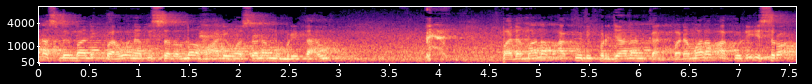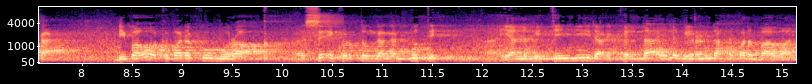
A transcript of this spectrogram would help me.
Anas bin Malik bahawa Nabi sallallahu alaihi wasallam memberitahu pada malam aku diperjalankan pada malam aku diisrakan dibawa kepada kuburak seekor tunggangan putih yang lebih tinggi dari keldai lebih rendah daripada bawal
